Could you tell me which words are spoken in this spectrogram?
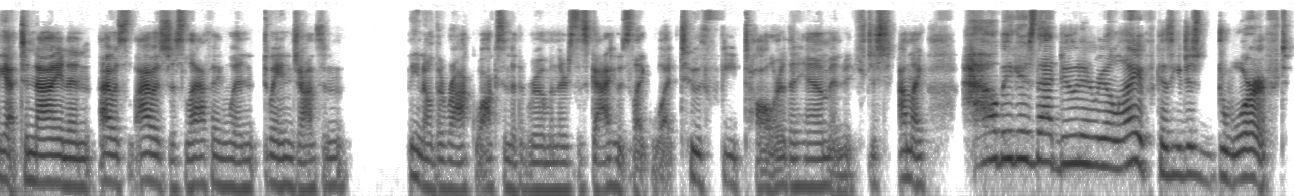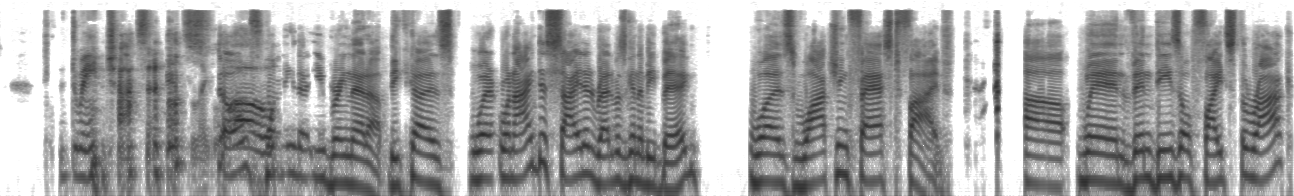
we got to nine, and I was I was just laughing when Dwayne Johnson, you know, The Rock walks into the room, and there's this guy who's like what two feet taller than him, and he just I'm like, how big is that dude in real life? Because he just dwarfed Dwayne Johnson. It's like, so whoa. funny that you bring that up because when when I decided Redd was going to be big, was watching Fast Five. Uh, when Vin Diesel fights The Rock,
